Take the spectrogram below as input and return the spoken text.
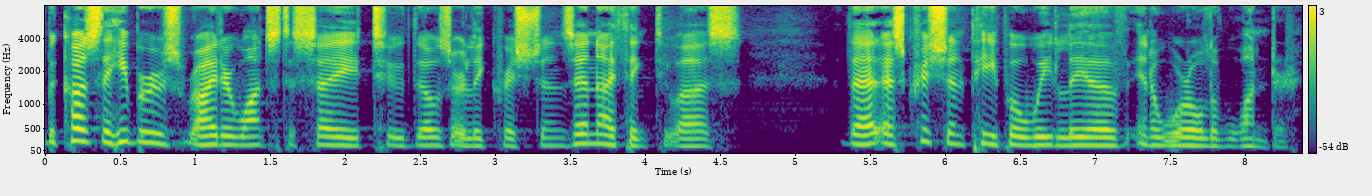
because the Hebrews writer wants to say to those early Christians, and I think to us, that as Christian people we live in a world of wonder.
